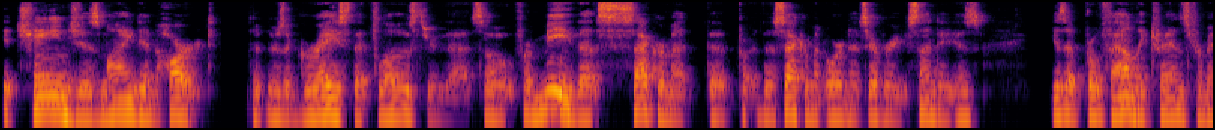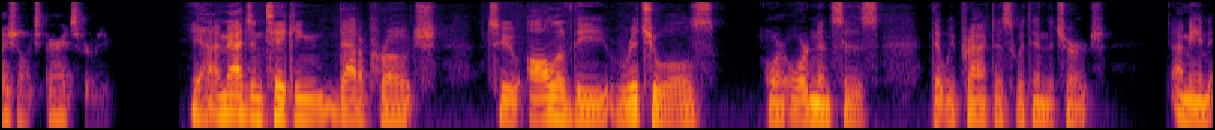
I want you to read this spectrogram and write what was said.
it changes mind and heart. There's a grace that flows through that. So for me the sacrament the the sacrament ordinance every sunday is is a profoundly transformational experience for me. Yeah imagine taking that approach to all of the rituals or ordinances that we practice within the church. I mean,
